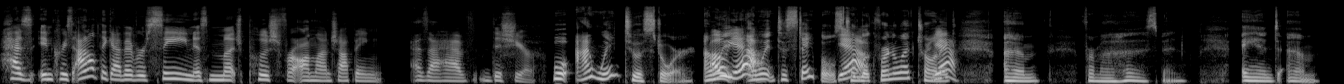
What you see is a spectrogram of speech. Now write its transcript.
has increased. I don't think I've ever seen as much push for online shopping as I have this year. Well, I went to a store. I Oh, went, yeah. I went to Staples to look for an electronic Yeah. um, for my husband, and um,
